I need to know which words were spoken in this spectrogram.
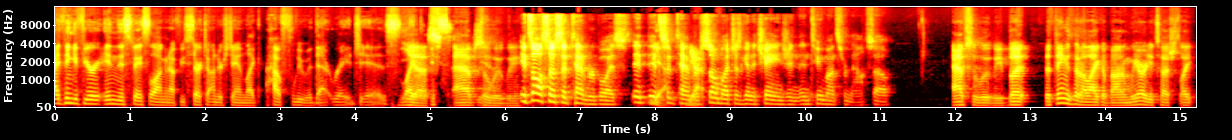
I think if you're in this space long enough, you start to understand like how fluid that rage is. Like, yes, it's, absolutely. Yeah. It's also September, boys. It, it's yeah. September. Yeah. So much is going to change in, in two months from now. So, absolutely. But the things that I like about him, we already touched. Like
